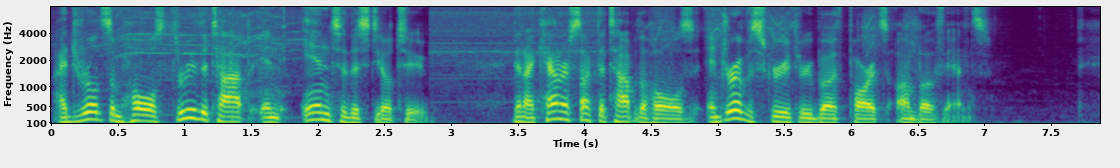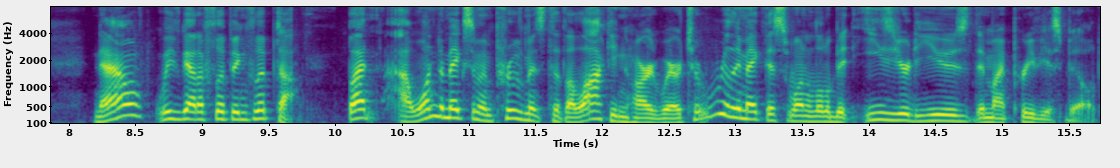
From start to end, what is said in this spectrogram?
I drilled some holes through the top and into the steel tube. Then I countersunk the top of the holes and drove a screw through both parts on both ends. Now we've got a flipping flip top, but I wanted to make some improvements to the locking hardware to really make this one a little bit easier to use than my previous build.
